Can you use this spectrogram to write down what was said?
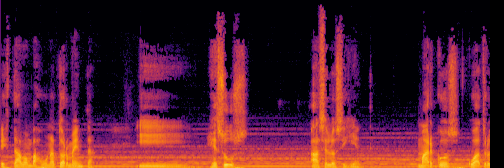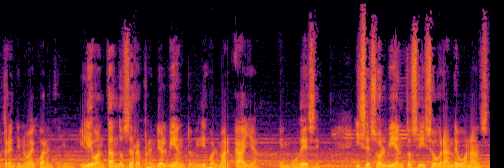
estaban bajo una tormenta y Jesús hace lo siguiente. Marcos 4, 39, 41. Y levantándose reprendió el viento y dijo al mar calla, enmudece. Y cesó el viento, se hizo grande bonanza.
